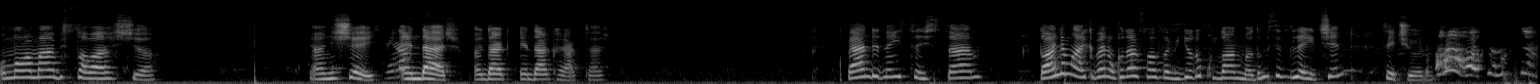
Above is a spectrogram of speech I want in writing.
O normal bir savaşçı. Yani şey, Mina? ender, ender, ender karakter. Ben de neyi seçsem? Dynamite'ı ben o kadar fazla videoda kullanmadım. Sizler için seçiyorum. Aha hatırladım.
